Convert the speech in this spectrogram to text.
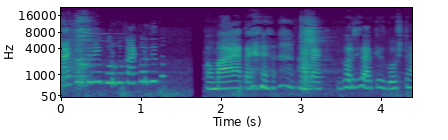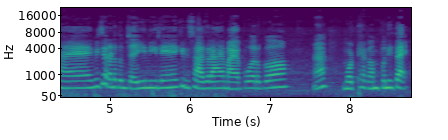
काय करते नाही पोरग? काय करते तू? माय आता आता घरची सारखीच गोष्ट आहे. विचारा तुमच्या इनीले किती साजरा आहे माय पोरग. हा मोठ्या कंपनीत आहे.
